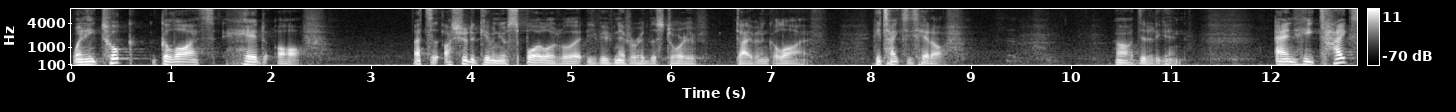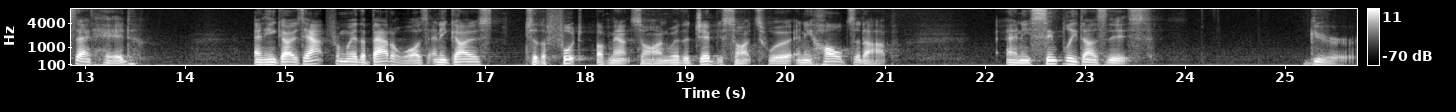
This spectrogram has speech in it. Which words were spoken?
When he took Goliath's head off, that's a, I should have given you a spoiler alert if you've never read the story of David and Goliath. He takes his head off. Oh, I did it again. And he takes that head and he goes out from where the battle was and he goes to the foot of Mount Zion where the Jebusites were and he holds it up and he simply does this. Grr.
